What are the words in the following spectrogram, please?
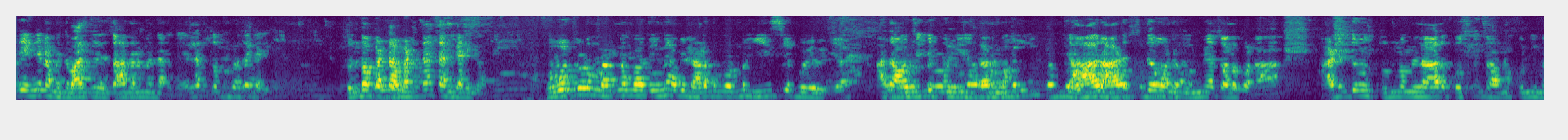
அப்புறம் எங்க நம்ம இந்த வாழ்க்கையில சாதாரணமா நடக்கும்? எல்லாரும் துன்பப்பட்டு தான் கிடைக்கும். துன்பப்பட்டா மட்டும்தான் சாமி கிடைக்கும். ஒவ்வொருத்தரோட மரணம் பாத்தீங்கன்னா அப்படியே நடந்து போற மாதிரி ஈஸியா போயிருங்க. அது கர்மம். யார் அடுத்தவனுக்கு உண்மையா சொல்ல போனா அடுத்தவன் துன்பம் இல்லாத பொசுக்கும் சாப்பிடணும் புண்ணியம்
